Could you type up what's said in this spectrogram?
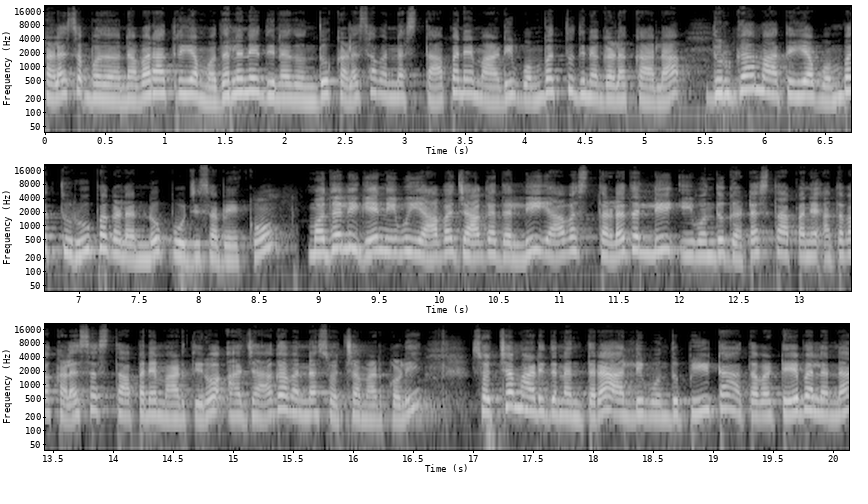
ಕಳಸ ನವರಾತ್ರಿಯ ಮೊದಲನೇ ದಿನದಂದು ಕಳಸವನ್ನು ಸ್ಥಾಪನೆ ಮಾಡಿ ಒಂಬತ್ತು ದಿನಗಳ ಕಾಲ ದುರ್ಗಾ ಮಾತೆಯ ಒಂಬತ್ತು ರೂಪಗಳನ್ನು ಪೂಜಿಸಬೇಕು. ಮೊದಲಿಗೆ ನೀವು ಯಾವ ಜಾಗದಲ್ಲಿ, ಯಾವ ಸ್ಥಳದಲ್ಲಿ ಈ ಒಂದು ಘಟ ಸ್ಥಾಪನೆ ಅಥವಾ ಕಳಸ ಸ್ಥಾಪನೆ ಮಾಡ್ತೀರೋ ಆ ಜಾಗವನ್ನು ಸ್ವಚ್ಛ ಮಾಡ್ಕೊಳ್ಳಿ. ಸ್ವಚ್ಛ ಮಾಡಿದ ನಂತರ ಅಲ್ಲಿ ಒಂದು ಪೀಠ ಅಥವಾ ಟೇಬಲನ್ನು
